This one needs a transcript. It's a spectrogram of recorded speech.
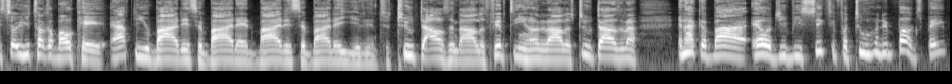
so you talk about, okay, after you buy this and buy that, buy this and buy that, you get into $2,000, $1,500, $2,000. And I could buy LG V60 for 200 bucks, baby.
